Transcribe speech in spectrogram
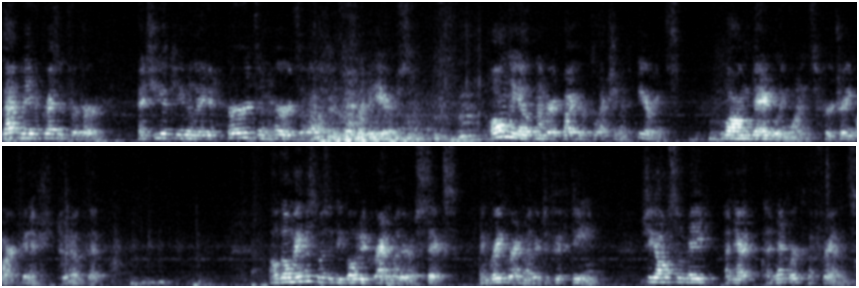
That made a present for her, and she accumulated herds and herds of elephants over the years, only outnumbered by her collection of earrings, long dangling ones, her trademark finish to an outfit. Although Mavis was a devoted grandmother of six and great grandmother to 15, she also made a, net, a network of friends,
